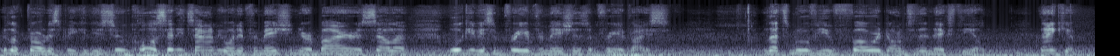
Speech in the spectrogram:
We look forward to speaking to you soon. Call us anytime you want information. You're a buyer, a seller. We'll give you some free information, some free advice. Let's move you forward onto the next deal. Thank you.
